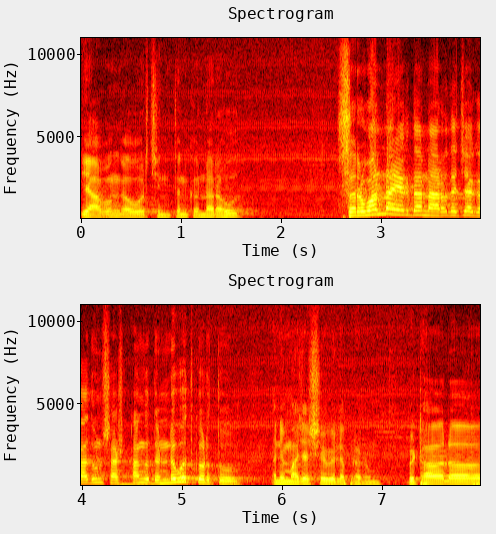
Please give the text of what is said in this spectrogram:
या अभंगावर चिंतन करणार आहोत. सर्वांना एकदा नारदाच्या गादून साष्टांग दंडवत करतो. आणि माझ्या शेवेला प्रारंभ. विठाल हो!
